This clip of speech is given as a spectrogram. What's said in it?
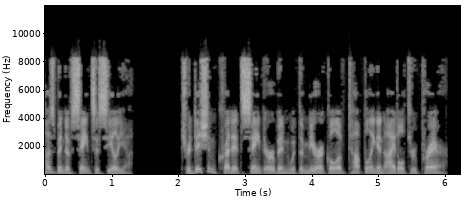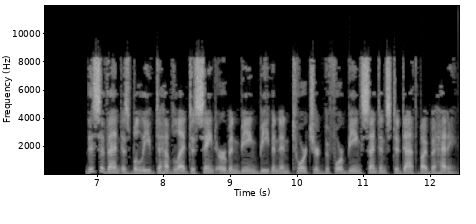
husband of Saint Cecilia. Tradition credits Saint Urban with the miracle of toppling an idol through prayer. This event is believed to have led to Saint Urban being beaten and tortured before being sentenced to death by beheading.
